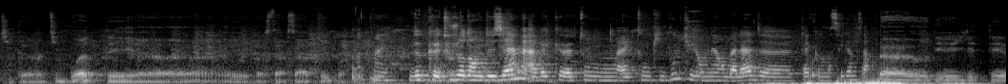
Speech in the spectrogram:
petite, petite, boîte et, bah, ça, a pris. Quoi. Donc toujours dans le deuxième, avec ton, avec ton pitbull, tu l'emmenais en balade, tu as commencé comme ça il, était,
